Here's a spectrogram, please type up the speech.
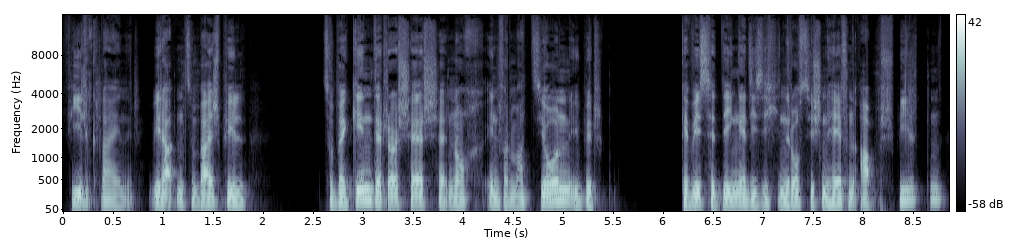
viel kleiner. Wir hatten zum Beispiel zu Beginn der Recherche noch Informationen über gewisse Dinge, die sich in russischen Häfen abspielten.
